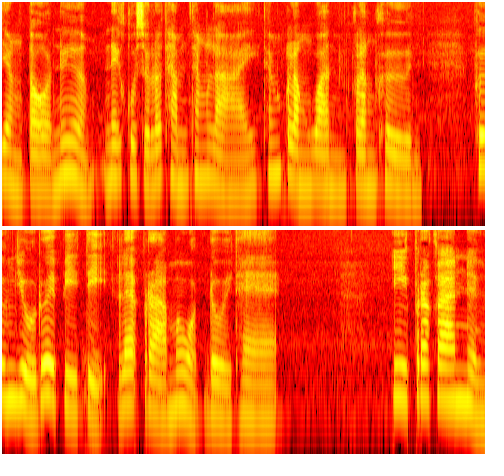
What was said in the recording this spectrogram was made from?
อย่างต่อเนื่องในกุศลธรรมทั้งหลาย ทั้งกลางวันกลางคืน พึงอยู่ด้วยปีติและปราโมทโดยแท้ อีกประการหนึ่ง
